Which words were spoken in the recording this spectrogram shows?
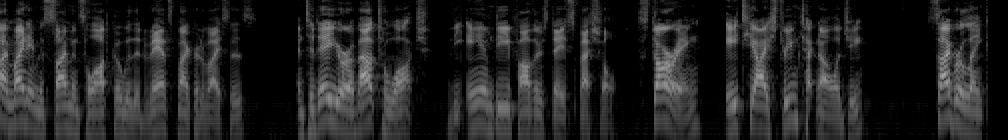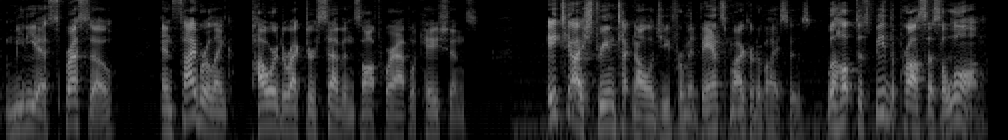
Hi, my name is Simon Solotko with Advanced Micro Devices, and today you're about to watch the AMD Father's Day special, starring ATI Stream Technology, Cyberlink Media Espresso, and Cyberlink PowerDirector 7 software applications. ATI Stream Technology from Advanced Micro Devices will help to speed the process along.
